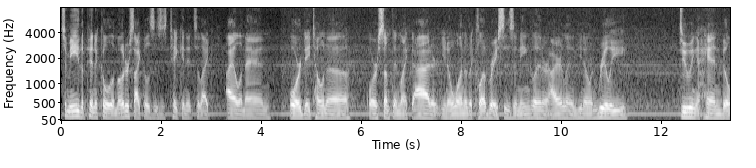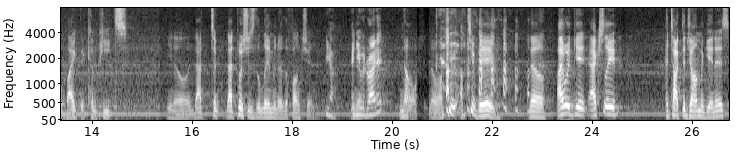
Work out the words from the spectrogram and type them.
to me the pinnacle of motorcycles is, is taking it to like isle of man or daytona or something like that or you know one of the club races in england or ireland you know and really doing a hand built bike that competes you know, and that to, that pushes the limit of the function. Yeah. And know. you would ride it? No, no, I'm too I'm too big. No, I would get actually. I talked to John McGuinness,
